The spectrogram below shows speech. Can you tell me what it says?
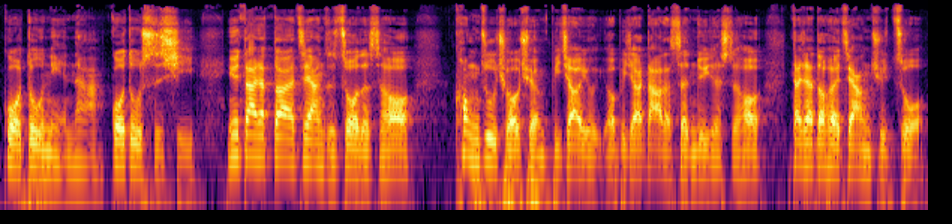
过渡年啊，过渡时期，因为大家都在这样子做的时候。控住球权比较有有比较大的胜率的时候，大家都会这样去做，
